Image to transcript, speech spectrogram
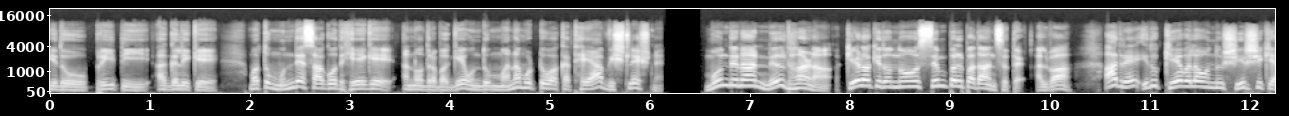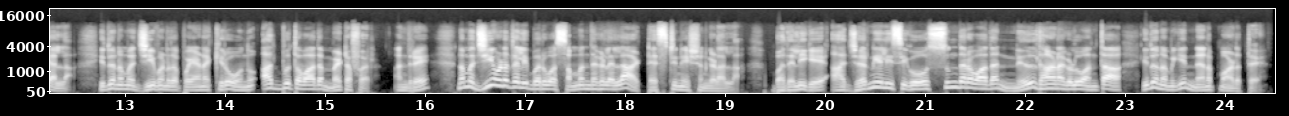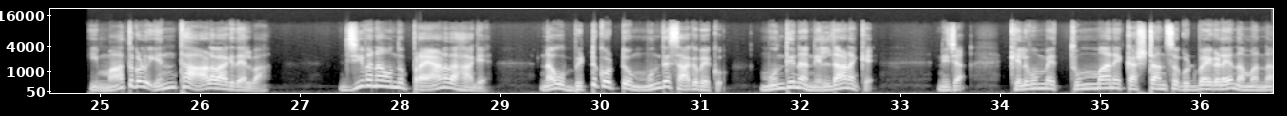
ಇದು ಪ್ರೀತಿ ಅಗಲಿಕೆ ಮತ್ತು ಮುಂದೆ ಸಾಗೋದು ಹೇಗೆ ಅನ್ನೋದ್ರ ಬಗ್ಗೆ ಒಂದು ಮನಮುಟ್ಟುವ ಕಥೆಯ ವಿಶ್ಲೇಷಣೆ. ಮುಂದಿನ ನಿಲ್ದಾಣ ಕೇಳೋಕಿದೊಂದು ಸಿಂಪಲ್ ಪದ ಅನ್ಸುತ್ತೆ ಅಲ್ವಾ? ಆದ್ರೆ ಇದು ಕೇವಲ ಒಂದು ಶೀರ್ಷಿಕೆ ಅಲ್ಲ. ಇದು ನಮ್ಮ ಜೀವನದ ಪಯಣಕ್ಕಿರೋ ಒಂದು ಅದ್ಭುತವಾದ ಮೆಟಫರ್. ಅಂದ್ರೆ ನಮ್ಮ ಜೀವನದಲ್ಲಿ ಬರುವ ಸಂಬಂಧಗಳೆಲ್ಲ ಡೆಸ್ಟಿನೇಷನ್ಗಳಲ್ಲ. ಬದಲಿಗೆ ಆ ಜರ್ನಿಯಲ್ಲಿ ಸಿಗೋ ಸುಂದರವಾದ ನಿಲ್ದಾಣಗಳು ಅಂತ ಇದು ನಮಗೆ ನೆನಪು ಮಾಡುತ್ತೆ. ಈ ಮಾತುಗಳು ಎಂಥ ಆಳವಾಗಿದೆ ಅಲ್ವಾ? ಜೀವನ ಒಂದು ಪ್ರಯಾಣದ ಹಾಗೆ. ನಾವು ಬಿಟ್ಟುಕೊಟ್ಟು ಮುಂದೆ ಸಾಗಬೇಕು, ಮುಂದಿನ ನಿಲ್ದಾಣಕ್ಕೆ. ನಿಜ, ಕೆಲವೊಮ್ಮೆ ತುಂಬಾನೇ ಕಷ್ಟ ಅನ್ಸೋ ಗುಡ್ಬೈಗಳೇ ನಮ್ಮನ್ನ,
